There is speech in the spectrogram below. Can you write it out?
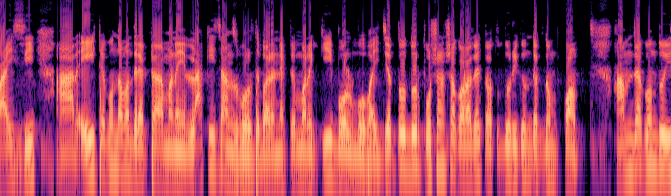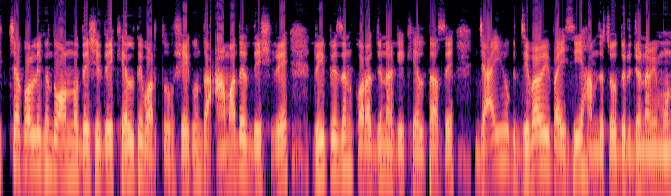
পাইছি, আর এইটা কিন্তু আমাদের একটা মানে লাকি চান্স বলতে পারেন। একটা মানে কি বলব ভাই, যত দূর প্রশংসা করা যায়, তত দূরই কিন্তু একদম কম। হামজা কিন্তু ইচ্ছা করলে কিন্তু অন্য দেশে যে খেলতে পারতো। সে কিন্তু আমাদের দেশে রিপ্রেজেন্ট করার জন্য আর কি খেলতে আছে যাই হোক, যেভাবেই পাইছি, হামজা চৌধুরীর জন্য আমি মন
